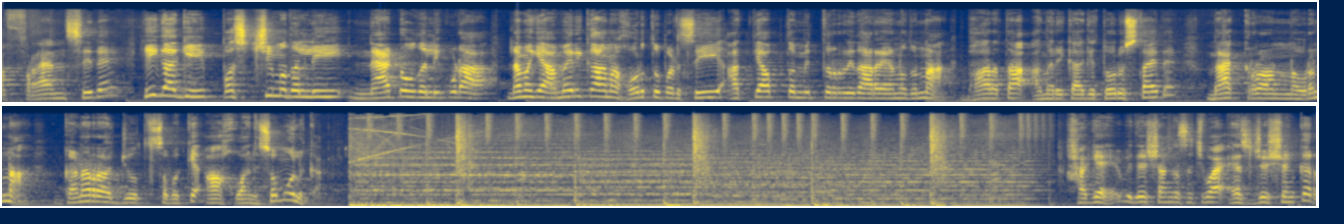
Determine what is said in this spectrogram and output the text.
ಫ್ರಾನ್ಸ್ ಇದೆ. ಹೀಗಾಗಿ ಪಶ್ಚಿಮದಲ್ಲಿ, ನ್ಯಾಟೋದಲ್ಲಿ ಕೂಡ ನಮಗೆ ಅಮೆರಿಕಾನ ಹೊರತುಪಡಿಸಿ ಅತ್ಯಾಪ್ತ ಮಿತ್ರರಿದ್ದಾರೆ ಅನ್ನೋದನ್ನ ಭಾರತ ಅಮೆರಿಕಾಗೆ ತೋರಿಸ್ತಾ ಇದೆ. ಮ್ಯಾಕ್ರಾನ್ ಅವರನ್ನ ಗಣರಾಜ್ಯೋತ್ಸವಕ್ಕೆ ಆಹ್ವಾನಿಸುವ ಮೂಲಕ. ಹಾಗೆ ವಿದೇಶಾಂಗ ಸಚಿವ ಎಸ್ ಜಯಶಂಕರ್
